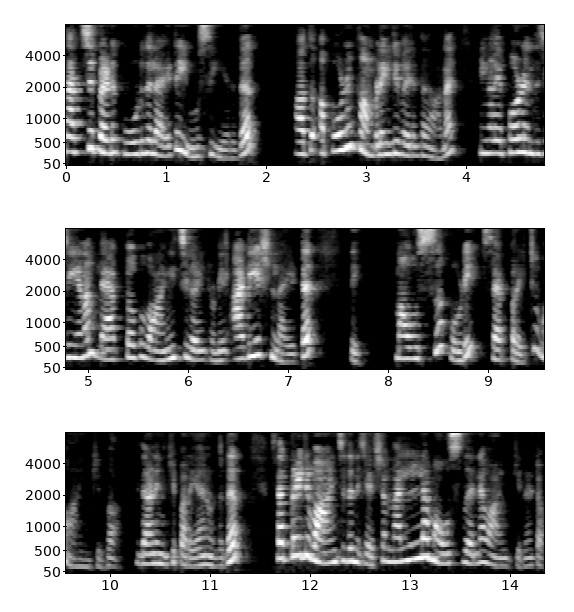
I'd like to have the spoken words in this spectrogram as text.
ടച്ച് പാഡ് കൂടുതലായിട്ട് യൂസ് ചെയ്യരുത്. അത് അപ്പോഴും കംപ്ലൈന്റ് വരുന്നതാണ്. നിങ്ങൾ എപ്പോഴും എന്ത് ചെയ്യണം? ലാപ്ടോപ്പ് വാങ്ങിച്ചു കഴിഞ്ഞിട്ടുണ്ടെങ്കിൽ അഡീഷണൽ ആയിട്ട് മൗസ് കൂടി സെപ്പറേറ്റ് വാങ്ങിക്കുക. ഇതാണ് എനിക്ക് പറയാനുള്ളത്. സെപ്പറേറ്റ് വാങ്ങിച്ചതിന് ശേഷം നല്ല മൗസ് തന്നെ വാങ്ങിക്കണം കേട്ടോ.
